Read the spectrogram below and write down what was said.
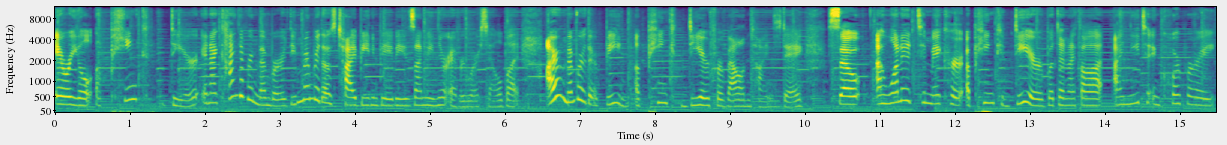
Ariel a pink deer, and I kind of remember. Do you remember those Ty Beanie Babies? I mean, they're everywhere still, but I remember there being a pink deer for Valentine's Day. So I wanted to make her a pink deer, but then I thought I need to incorporate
